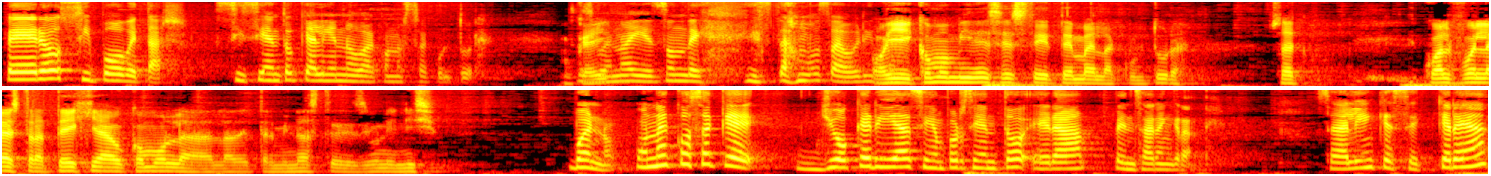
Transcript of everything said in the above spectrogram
pero sí puedo vetar si siento que alguien no va con nuestra cultura. Pues bueno, ahí es donde estamos ahorita. Oye, ¿y cómo mides este tema de la cultura? O sea, ¿cuál fue la estrategia o cómo la, la determinaste desde un inicio? Bueno, una cosa que yo quería 100% era pensar en grande. O sea, alguien que se crea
